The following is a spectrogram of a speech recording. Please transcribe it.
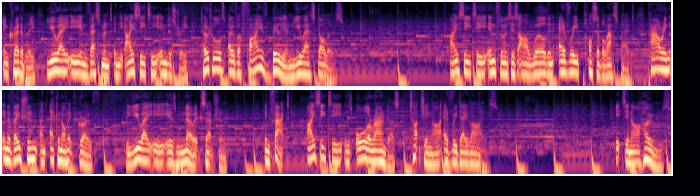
Incredibly, UAE investment in the ICT industry totals over 5 billion US dollars. ICT influences our world in every possible aspect, powering innovation and economic growth. The UAE is no exception. In fact, ICT is all around us, touching our everyday lives. It's in our homes,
